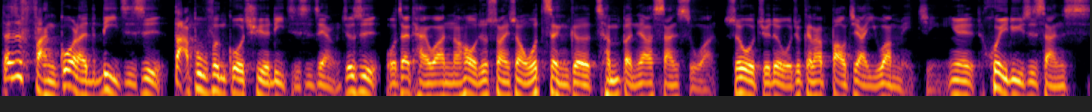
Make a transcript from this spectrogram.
但是反过来的例子是，大部分过去的例子是这样，就是我在台湾，然后我就算一算，我整个成本要三十万，所以我觉得我就跟他报价一万美金，因为汇率是三十，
